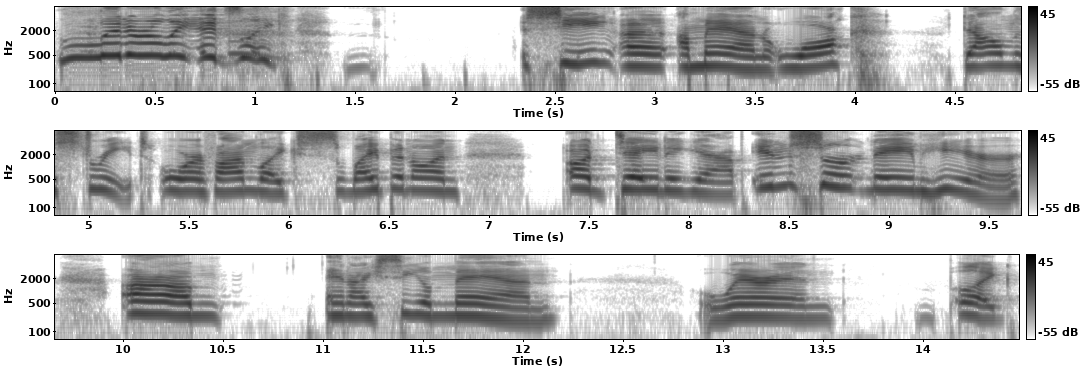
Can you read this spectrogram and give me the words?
literally, it's like seeing a, a man walk down the street, or if I'm like swiping on a dating app, insert name here, um, and I see a man wearing like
